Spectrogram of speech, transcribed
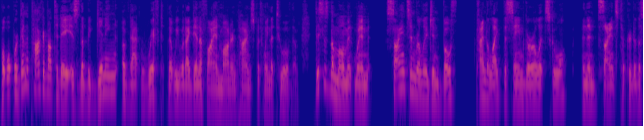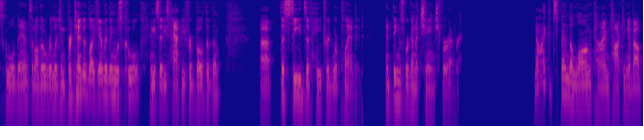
But what we're going to talk about today is the beginning of that rift that we would identify in modern times between the two of them. This is the moment when science and religion both kind of liked the same girl at school. And then science took her to the school dance, and although religion pretended like everything was cool, and he said he's happy for both of them, uh, the seeds of hatred were planted, and things were going to change forever. Now, I could spend a long time talking about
